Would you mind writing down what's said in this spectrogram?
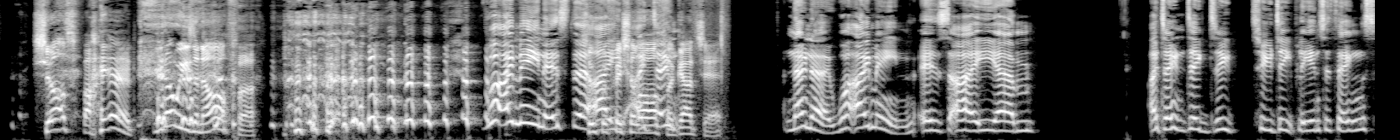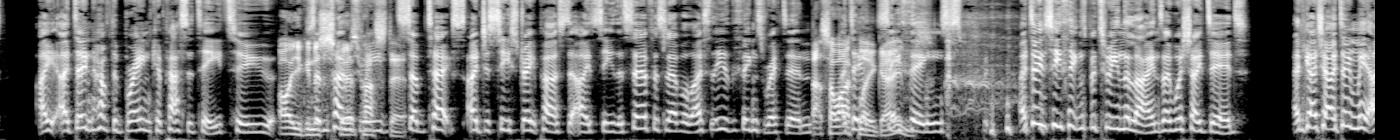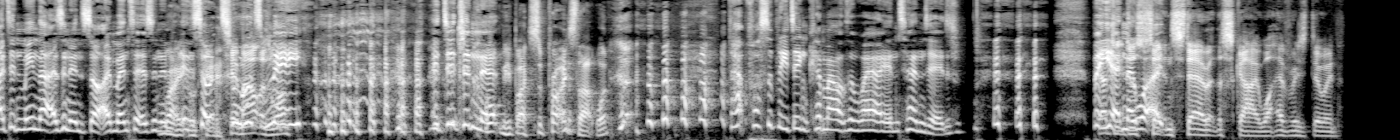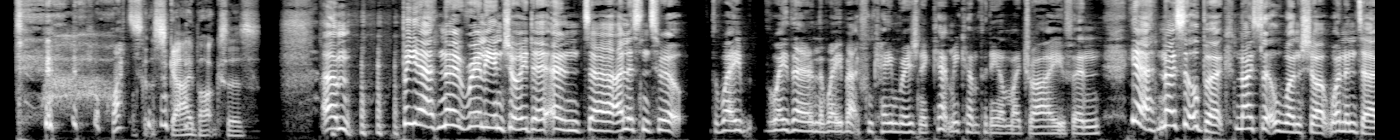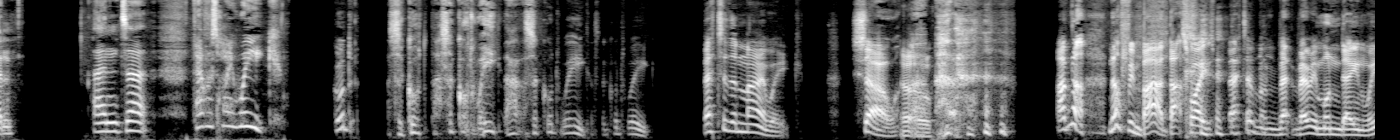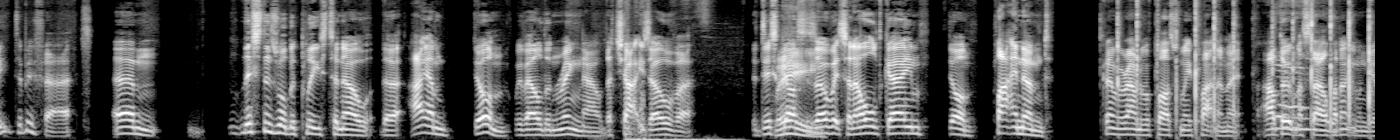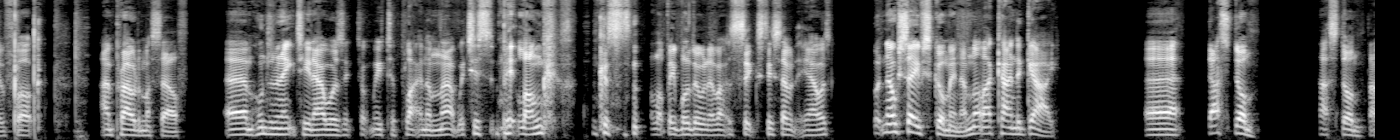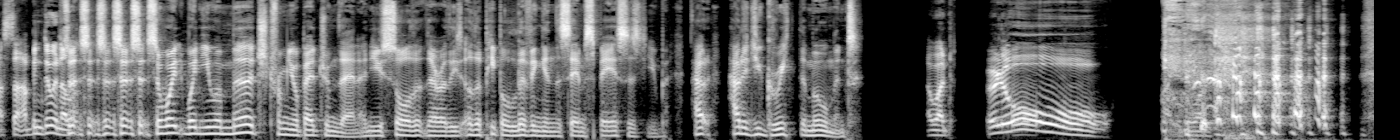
Shots fired. You know he's an author. What I mean is that I, Superficial I author don't gadget. No, no. What I mean is I um I don't dig too, too deeply into things. I, I don't have the brain capacity to Oh, you can just sometimes skirt read past it. subtext. I just see straight past it. I see the surface level. I see the things written. That's how I don't play see games. things. I don't see things between the lines. I wish I did. And actually, I don't mean I didn't mean that as an insult. I meant it as an Right, insult okay. Towards as me. it did, didn't Caught it? me by surprise, that one. That possibly didn't come out the way I intended. but Gadget yeah, no. just What sit I, and stare at the sky, whatever he's doing. what? Look at the sky boxes. Um, but yeah, no, really enjoyed it, and uh, I listened to it the way the way there and the way back from Cambridge, and it kept me company on my drive. And yeah, nice little book, nice little one shot, one and done. And uh, that was my week. Good. That's a good. That's a good week. That's a good week. That's a good week. Better than my week. So, Uh-oh. I'm not nothing bad. That's why it's better. Very mundane week, to be fair. Um, listeners will be pleased to know that I am done with Elden Ring now. The chat is over. The discourse is over. It's an old game. Done. Platinumed. Can I have a round of applause for me platinum it? I'll do it myself. I don't even give a fuck. I'm proud of myself. Um, 118 hours it took me to platinum that, which is a bit long because a lot of people are doing about 60, 70 hours. But no save scumming. I'm not that kind of guy. Uh, that's done. That's done. That's done. I've been doing a So, lot. so, so, so, so, so when, when you emerged from your bedroom then and you saw that there are these other people living in the same space as you, how, how did you greet the moment? I went, hello.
